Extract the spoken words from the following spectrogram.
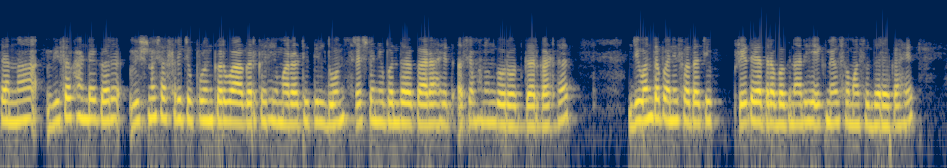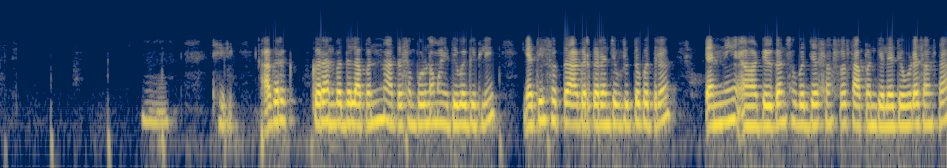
त्यांना वि स खांडेकर विष्णूशास्त्री चिपळूणकर व आगरकर हे मराठीतील दोन श्रेष्ठ निबंधकार आहेत असे म्हणून गौरवोद्गार काढतात. जिवंतपणे स्वतःची प्रेतयात्रा बघणारे हे एकमेव समाजसुधारक आहेत. ठीक आहे. आगरकरांबद्दल आपण आता संपूर्ण माहिती बघितली. यातील फक्त आगरकरांचे वृत्तपत्र त्यांनी टिळकांसोबत ज्या संस्था स्थापन केल्या तेवढ्या संस्था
